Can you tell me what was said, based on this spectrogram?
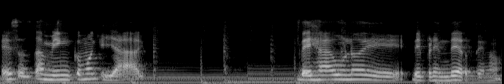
Eso también como que ya deja a uno de, de prenderte, ¿no?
